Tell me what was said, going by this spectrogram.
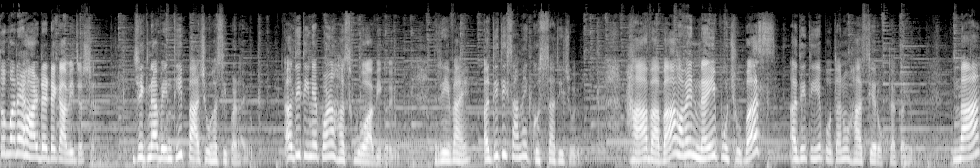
તો મને હાર્ટ એટેક આવી જશે. જિજ્ઞાબેનથી પાછું હસી પડાયું. અદિતિને પણ હસવું આવી ગયું. રેવાએ અદિતિ સામે ગુસ્સાથી જોયું. હા બાબા, હવે નહીં પૂછું, બસ. અદિતિએ પોતાનું હાસ્ય રોકતા કહ્યું. માં,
